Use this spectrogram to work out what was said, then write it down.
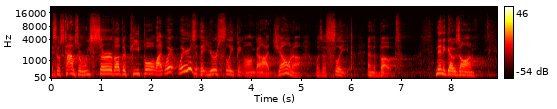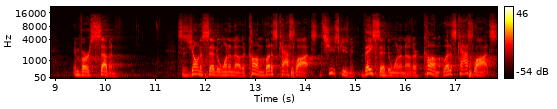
It's those times where we serve other people. Like, where, where is it that you're sleeping on God? Jonah was asleep in the boat. And then he goes on in verse 7. It says, Jonah said to one another, Come, let us cast lots. Excuse me. They said to one another, Come, let us cast lots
